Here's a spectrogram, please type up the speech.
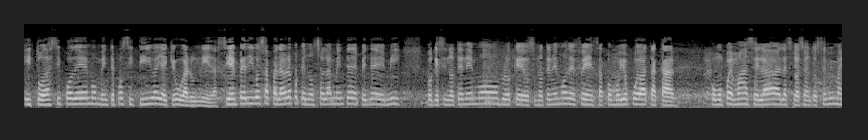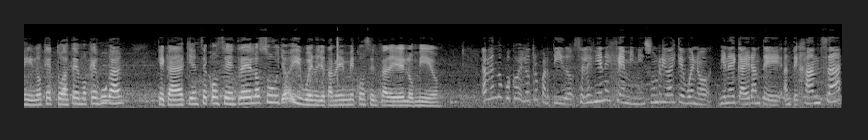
y todas sí podemos, mente positiva y hay que jugar unidas. Siempre digo esa palabra porque no solamente depende de mí, porque si no tenemos bloqueo, si no tenemos defensa, ¿cómo yo puedo atacar? Cómo podemos hacer la, la situación. Entonces me imagino que todas tenemos que jugar, que cada quien se concentre en lo suyo y bueno, yo también me concentraré en lo mío. Hablando un poco del otro partido, se les viene Géminis, un rival que, bueno, viene de caer ante, ante Hansa,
